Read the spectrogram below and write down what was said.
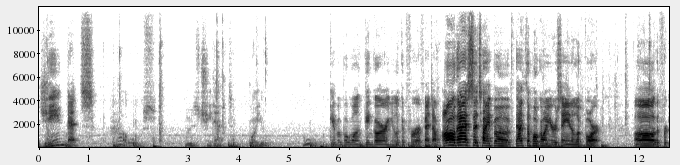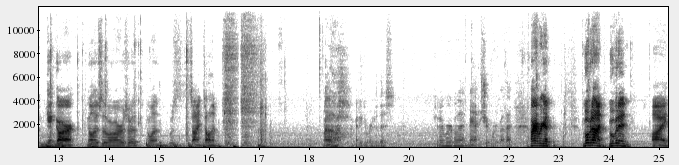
Jeanette's house. Who's Jeanette? Who are you? Ooh, given Pokemon Gengar and you're looking for a Phantom. Oh, that's the type of... That's the Pokemon you were saying to look for. Oh, the freaking Gengar. You know, those are the one with signs on them. Ugh, I gotta get rid of this. Should I worry about that? Nah, I shouldn't worry. Alright, we're good. Moving on. Moving in. Aye.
